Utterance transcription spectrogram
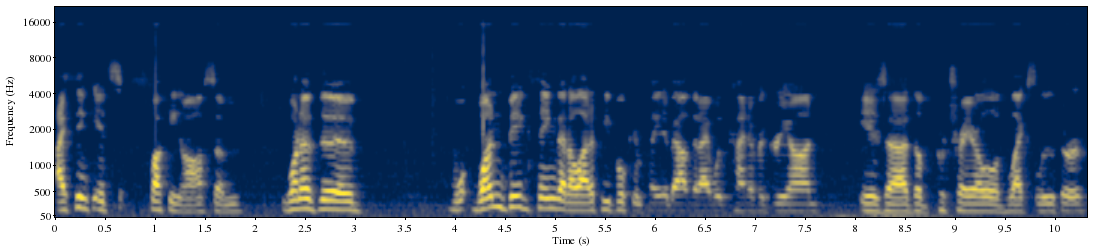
I think it's fucking awesome. One of the w- one big thing that a lot of people complain about that I would kind of agree on is uh, the portrayal of Lex Luthor.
